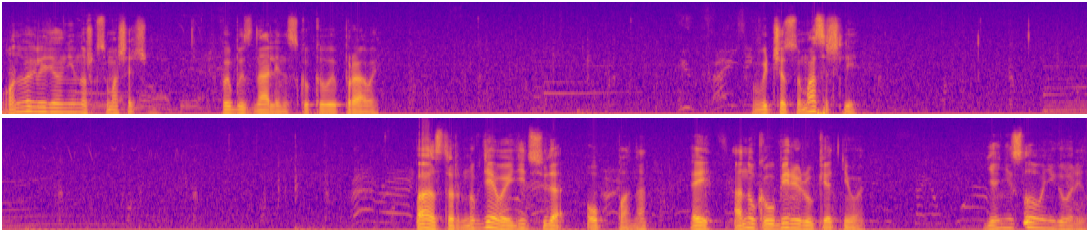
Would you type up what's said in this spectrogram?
Он выглядел немножко сумасшедшим. Вы бы знали, насколько вы правы. Вы что, с ума сошли? Пастор, ну где вы? Идите сюда. Опа-на. Эй, а ну-ка убери руки от него. Я ни слова не говорил.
